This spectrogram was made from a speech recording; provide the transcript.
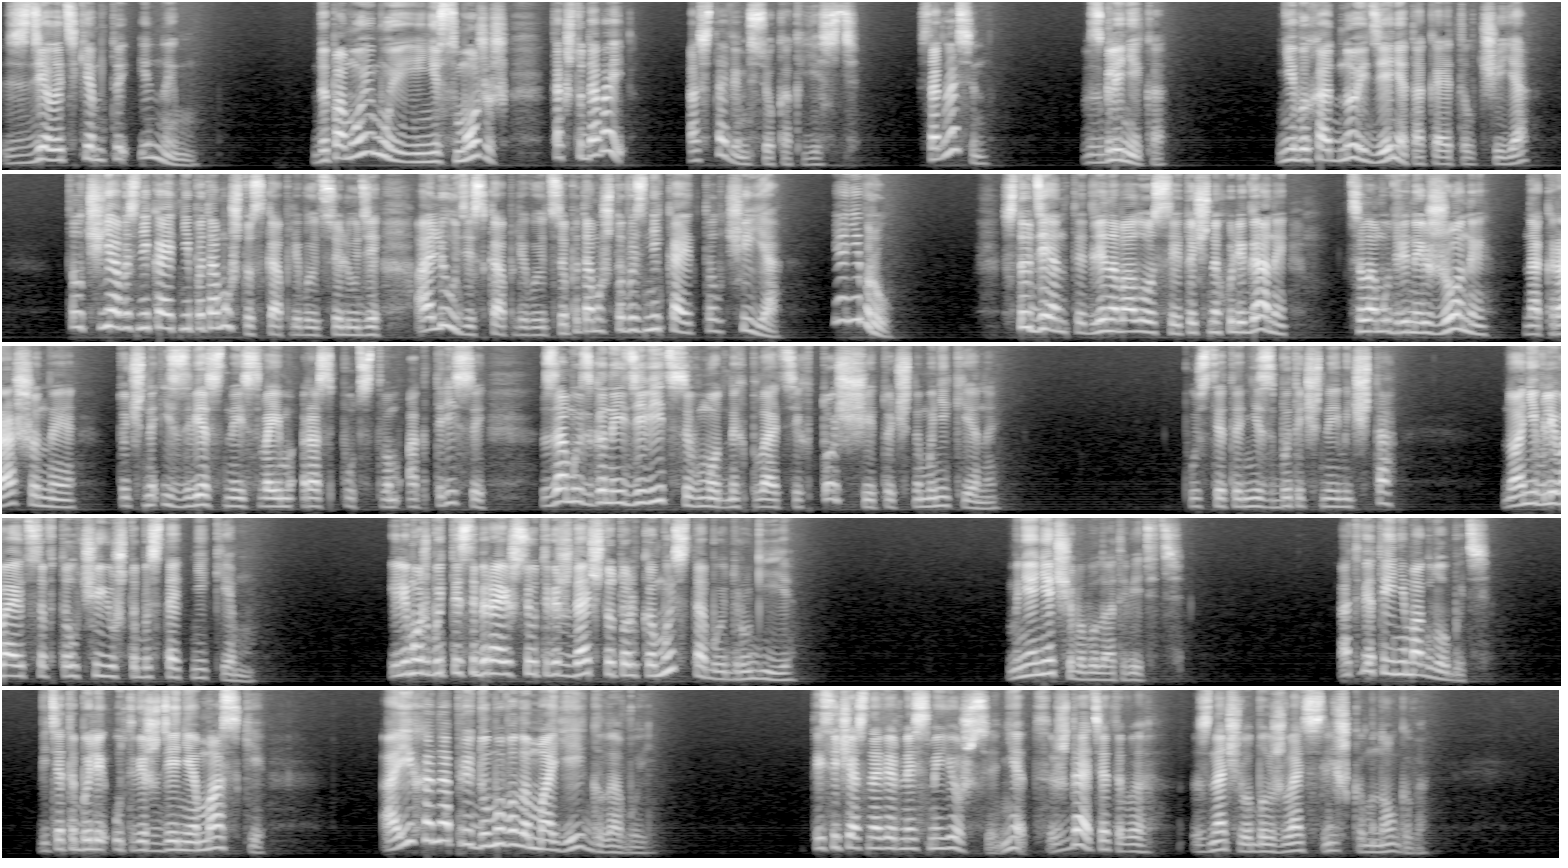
сделать кем-то иным? Да, по-моему, и не сможешь, так что давай оставим все как есть. Согласен? Взгляни-ка. Не выходной день, а такая толчая — Толчья возникает не потому, что скапливаются люди, а люди скапливаются, потому что возникает толчья. Я не вру. Студенты, длинноволосые, точно хулиганы, целомудренные жены, накрашенные, точно известные своим распутством актрисы, замызганные девицы в модных платьях, тощие, точно манекены. Пусть это несбыточная мечта, но они вливаются в толчую, чтобы стать никем. Или, может быть, ты собираешься утверждать, что только мы с тобой другие — мне нечего было ответить. Ответа и не могло быть. Ведь это были утверждения маски, а их она придумывала моей головой. Ты сейчас, наверное, смеешься. Нет, ждать этого значило бы желать слишком многого.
